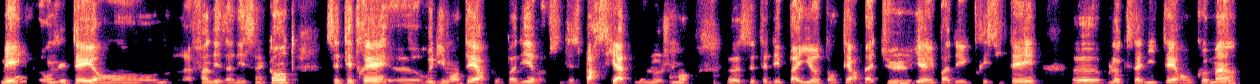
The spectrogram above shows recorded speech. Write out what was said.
mais on était en à la fin des années 50, c'était très euh, rudimentaire, pour pas dire, c'était spartiate le logement. Euh, c'était des paillotes en terre battue, il n'y avait pas d'électricité, euh, bloc sanitaire en commun.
